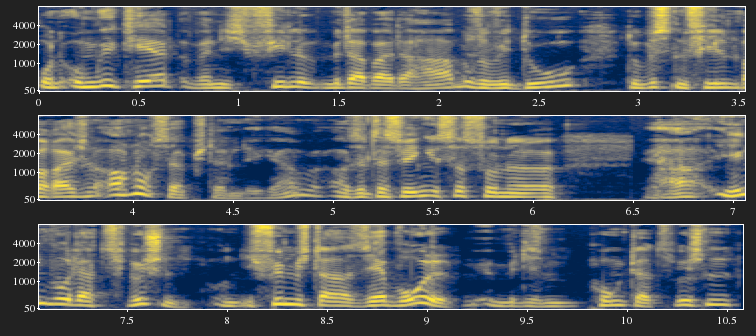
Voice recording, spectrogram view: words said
Und umgekehrt, wenn ich viele Mitarbeiter habe, so wie du, du bist in vielen Bereichen auch noch selbstständig. Ja? Also deswegen ist das so eine ja, irgendwo dazwischen. Und ich fühle mich da sehr wohl mit diesem Punkt dazwischen.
